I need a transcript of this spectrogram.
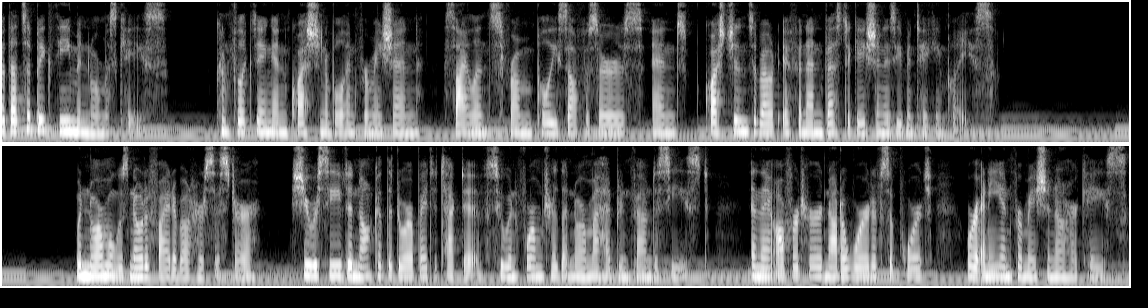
But that's a big theme in Norma's case conflicting and questionable information, silence from police officers, and questions about if an investigation is even taking place. When Norma was notified about her sister, she received a knock at the door by detectives who informed her that Norma had been found deceased, and they offered her not a word of support or any information on her case.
